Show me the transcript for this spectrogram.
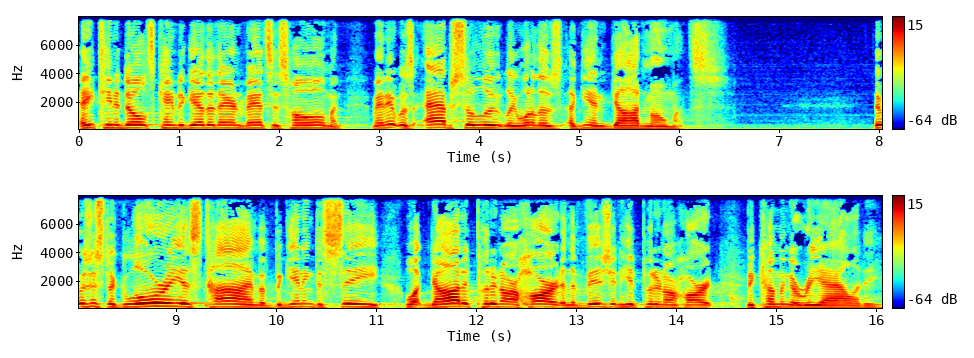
18 adults came together there in Vance's home, and man, it was absolutely one of those, again, God moments. It was just a glorious time of beginning to see what God had put in our heart and the vision He had put in our heart becoming a reality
